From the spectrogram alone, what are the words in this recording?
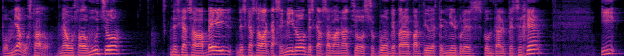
pues me ha gustado. Me ha gustado mucho. Descansaba Bale, descansaba Casemiro, descansaba Nacho, supongo que para el partido de este miércoles contra el PSG. Y,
